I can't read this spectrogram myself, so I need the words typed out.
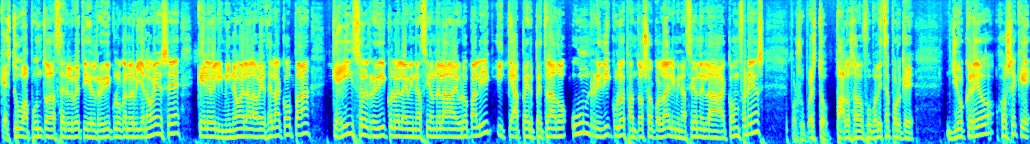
Que estuvo a punto de hacer el Betis el ridículo con el Villanovense, que lo eliminó el Alavés de la Copa, que hizo el ridículo en la eliminación de la Europa League y que ha perpetrado un ridículo espantoso con la eliminación en la Conference. Por supuesto, palos a los futbolistas porque yo creo, José, que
